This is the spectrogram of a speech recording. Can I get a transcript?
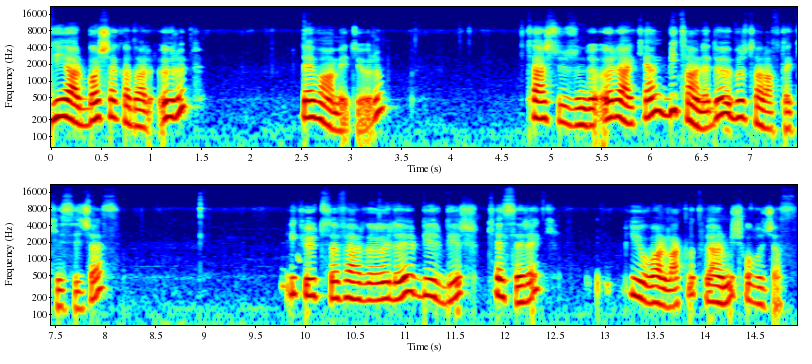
diğer başa kadar örüp devam ediyorum. Ters yüzünde örerken bir tane de öbür tarafta keseceğiz. 2-3 seferde öyle bir bir keserek bir yuvarlaklık vermiş olacağız.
